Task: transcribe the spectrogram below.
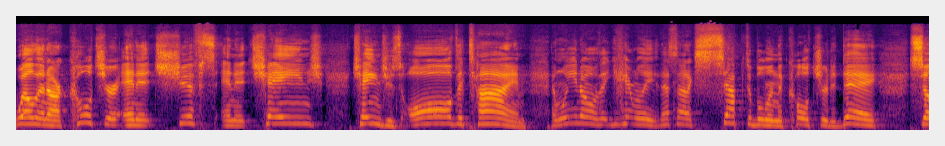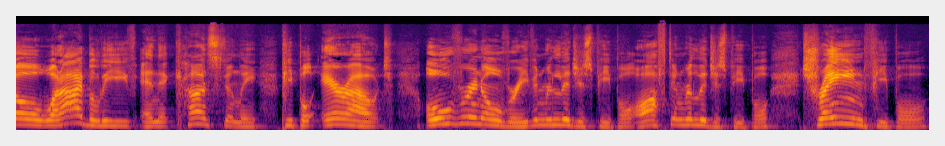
well in our culture and it shifts and it change changes all the time. And well you know that you can't really that's not acceptable in the culture today. So what i believe and that constantly people air out over and over even religious people often religious people trained people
